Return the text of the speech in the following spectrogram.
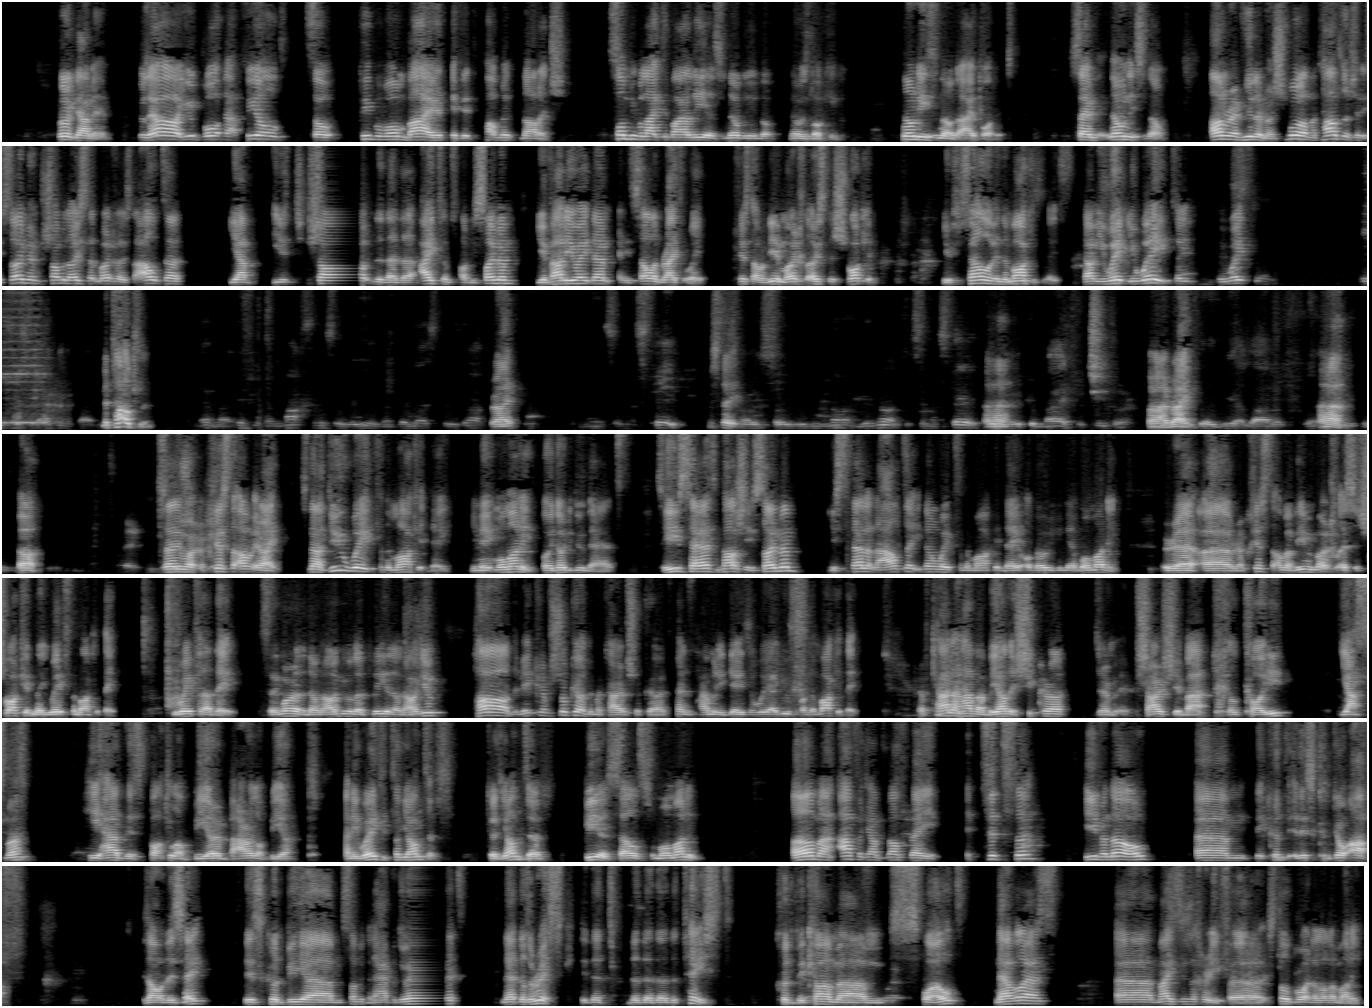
Look down at him. Because, oh, you bought that field. So people won't buy it if it's public knowledge. Some people like to buy Aliyahs, nobody look, knows looking. No need to know that I bought it. Same thing, no need to know. You have you show the, the, the items of Yisraelim, you evaluate them, and you sell them right away. You sell them in the marketplace. You wait, you wait. So you wait. Metaltlin. Right. It's a mistake. Mistake. So, so you know, you know it's a mistake. Uh-huh. You can buy it for cheaper. Uh, right. There'll be a lot of. Uh, uh-huh. Oh. Right. So now, do you wait for the market day? You make more money, or don't you do that? So he says, Simon, you sell at the altar, you don't wait for the market day, although you can get more money. Rav Chisda Amavim Merchel is a that you wait for the market day. You wait for that day. So the more they don't argue, please don't argue. Ha, the Mikra of Shukra, the Makar of Shukra. Depends how many days away are you from the market day. Rav Kana have a biyad shikra, Sharshiba Chilkoi, Yasma. He had this bottle of beer, barrel of beer, and he waited till Yontif. Because Yontif, beer sells for more money. Ama Afagav Nofbei Tzitza, even though um, they could this could go off. Is that what they say? This could be um, something could happen to it. That there's a risk. The, the, the, the, the taste could become um, spoiled. Nevertheless, uh, uh, still brought a lot of money.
